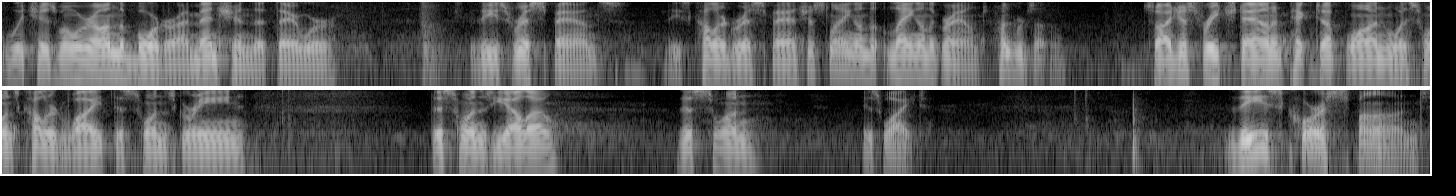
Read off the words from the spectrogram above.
which is when we were on the border, I mentioned that there were these wristbands, these colored wristbands, just laying on the, laying on the ground, hundreds of them. So I just reached down and picked up one. This one's colored white, this one's green, this one's yellow, this one is white. These correspond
